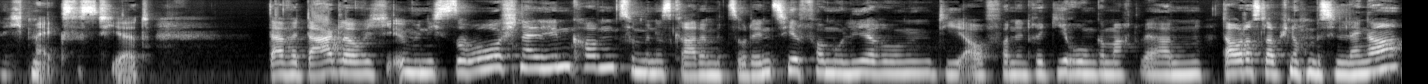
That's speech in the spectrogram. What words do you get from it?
nicht mehr existiert da wir da, glaube ich, irgendwie nicht so schnell hinkommen, zumindest gerade mit so den Zielformulierungen, die auch von den Regierungen gemacht werden, dauert das, glaube ich, noch ein bisschen länger.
